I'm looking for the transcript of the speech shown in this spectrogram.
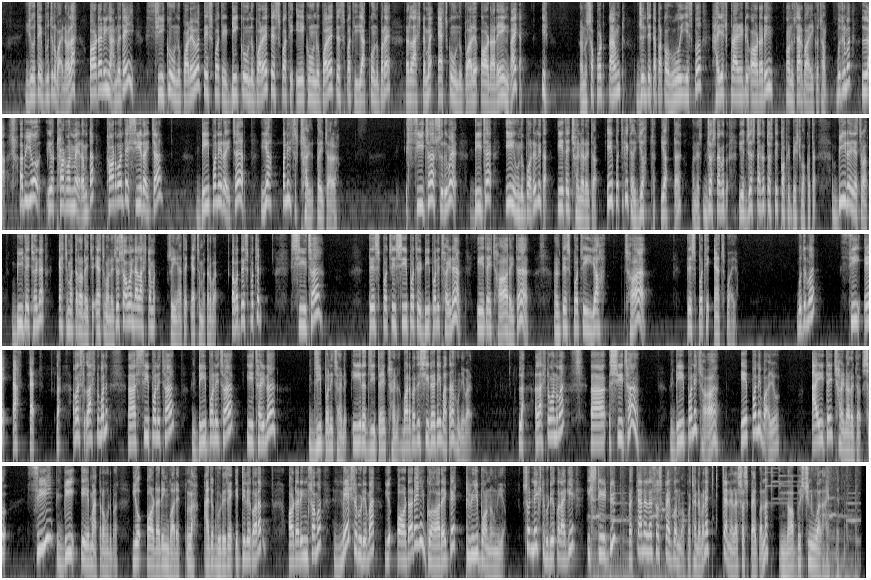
यो चाहिँ बुझ्नु भएन होला। अर्डरिङ हाम्रो चाहिँ सीको हुनु पऱ्यो त्यसपछि डीको हुनु पऱ्यो त्यसपछि एको हुनु पऱ्यो त्यसपछि एफको हुनु पऱ्यो र लास्टमा एचको हुनु पऱ्यो अर्डरिङ है त? इ हाम्रो सपोर्ट काउन्ट जुन चाहिँ तपाईँहरूको हो यसको हाइएस्ट प्रायोरिटी अर्डरिङ अनुसार गरेको छौँ। बुझ्नुभयो? ल अब यो यो थर्ड वानमा हेरौँ त। थर्ड वान चाहिँ सी रहेछ डी पनि रहेछ एफ पनि छ रहेछ। सी छ सुरुमा डी छ ए हुनु पऱ्यो नि त। ए चाहिँ छैन रहेछ। ए पछि के छ। यफ छ। यफ छ। भने जस्ताको यो जस्ताको तस्तै कपी पेस्ट भएको छ। बी र एचमा बी चाहिँ छैन। एच मात्र रहेछ। एच भने चाहिँ सबभन्दा लास्टमा। सो यहाँ चाहिँ एच मात्र भयो। अब त्यसपछि सी छ। त्यसपछि सी पछि डी पनि छैन। ए चाहिँ छ रहेछ। अनि त्यसपछि यफ छ। त्यसपछि एच भयो। बुझ्नुभयो? सिएएफएच ल अब लास्टमा भने। सी पनि छ। डी पनि छ। ई छैन जी पनि छैन ई र जी चाहिँ छैन। भनेपछि सी र डी मात्र हुने भयो। ल लास्ट वानमा सी छ डी पनि छ ए पनि भयो आई चाहिँ छैन रहेछ। सो सिडिए मात्र हुने भयो। यो अर्डरिङ गरेँ। ल आजको भिडियो चाहिँ यति नै गर अर्डरिङसम्म नेक्स्ट भिडियोमा यो अर्डरिङ गरेकै ट्री बनाउने हो। सो नेक्स्ट भिडियोको लागि स्टेट्युट र च्यानललाई सब्सक्राइब गर्नुभएको छैन भने च्यानललाई सब्सक्राइब गर्न नबिर्सिनु होला।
